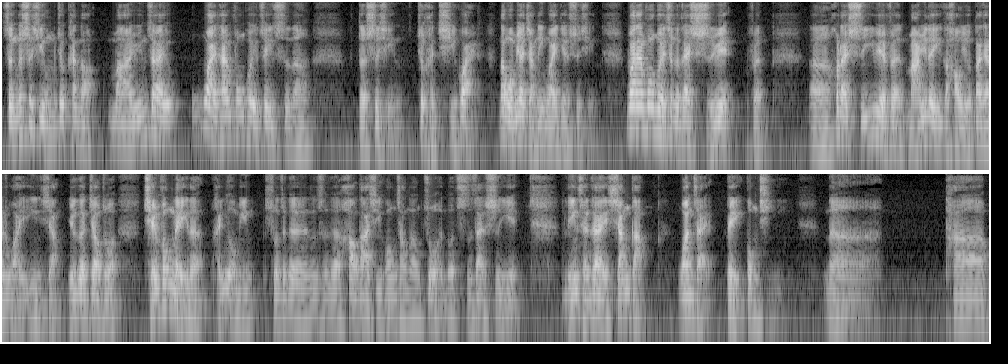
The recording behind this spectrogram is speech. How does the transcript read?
整个事情我们就看到，马云在外滩峰会这一次呢的事情就很奇怪。那我们要讲另外一件事情，外滩峰会这个在十月份。呃，后来十一月份，马云的一个好友，大家如果还有印象，有一个叫做钱峰雷的很有名，说这个人这个好大喜功，常常做很多慈善事业。凌晨在香港湾仔被攻击，那他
